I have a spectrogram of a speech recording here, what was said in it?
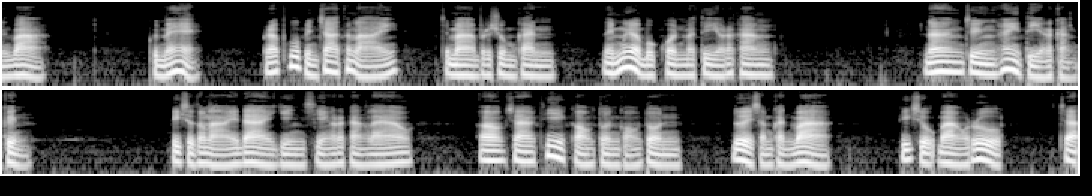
นั้นว่า คุณแม่ พระผู้เป็นเจ้าทั้งหลายจะมาประชุมกันในเมื่อบุคคลมาตีระฆัง นางจึงให้ตีระฆังขึ้นภิกษุทั้งหลายได้ยินเสียงระฆังแล้ว ออกจากที่ของตนของตน ด้วยสำคัญว่า ภิกษุบางรูปจะ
